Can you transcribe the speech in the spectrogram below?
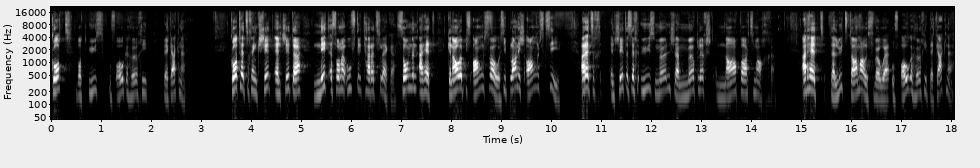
Gott will uns auf Augenhöhe begegnen. Gott hat sich entschieden, nicht so einen Auftritt herzulegen, sondern er hat genau etwas anderes wollen. Sein Plan war anders. Er hat sich entschieden, sich uns Menschen möglichst nahbar zu machen. Er hat den Leuten damals auf Augenhöhe begegnen.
